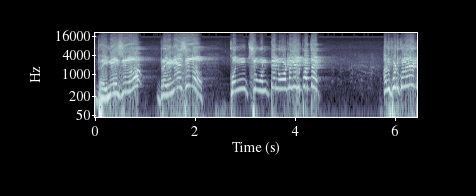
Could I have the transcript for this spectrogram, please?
డ్రైనేజీలో డ్రైనేజీలో కొంచెం ఉంటే నోట్లకి వెళ్ళిపోతాయి. అని పడుకున్నాడు.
